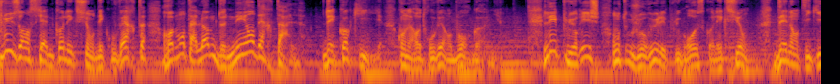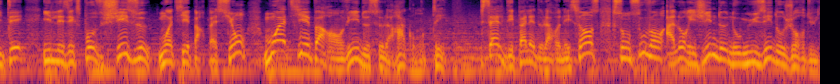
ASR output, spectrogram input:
plus ancienne collection découverte remonte à l'homme de Néandertal, des coquilles qu'on a retrouvées en Bourgogne. Les plus riches ont toujours eu les plus grosses collections. Dès l'Antiquité, ils les exposent chez eux, moitié par passion, moitié par envie de se la raconter. Celles des palais de la Renaissance sont souvent à l'origine de nos musées d'aujourd'hui.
